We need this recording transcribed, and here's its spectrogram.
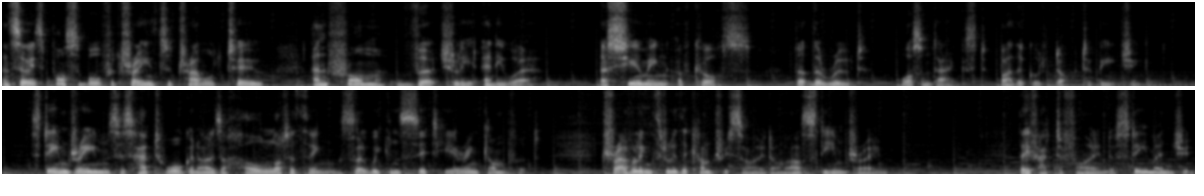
and so it's possible for trains to travel to and from virtually anywhere, assuming, of course, that the route wasn't axed by the good Dr. Beeching. Steam Dreams has had to organise a whole lot of things so we can sit here in comfort, travelling through the countryside on our steam train they've had to find a steam engine,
